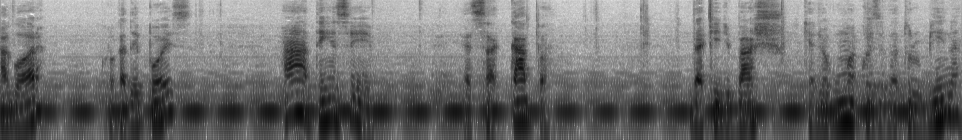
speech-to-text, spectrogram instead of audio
agora, vou colocar depois. Ah, tem esse essa capa daqui de baixo, que é de alguma coisa da turbina.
